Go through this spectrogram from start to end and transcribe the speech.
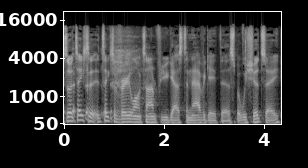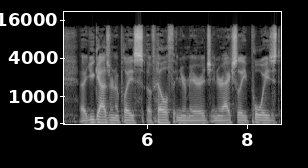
So it takes a, it takes a very long time for you guys to navigate this. But we should say uh, you guys are in a place of health in your marriage, and you're actually poised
